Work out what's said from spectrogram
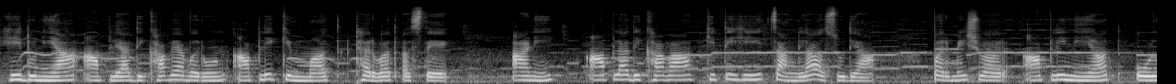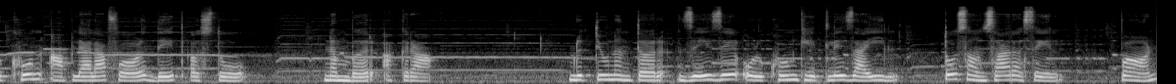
ही दुनिया आपल्या दिखाव्यावरून आपली किंमत ठरवत असते. आणि आपला दिखावा कितीही चांगला असू द्या परमेश्वर आपली नियत ओळखून आपल्याला फळ देत असतो. नंबर अकरा. मृत्यूनंतर जे जे ओळखून घेतले जाईल तो संसार असेल. पण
